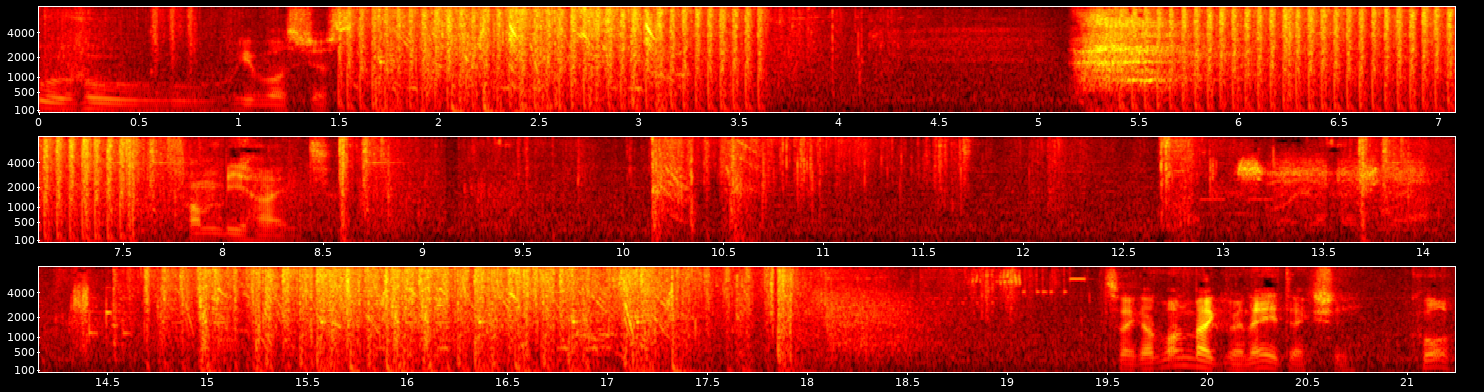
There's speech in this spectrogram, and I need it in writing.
Ooh, was just... From behind. So I got one by grenade actually. Cool.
